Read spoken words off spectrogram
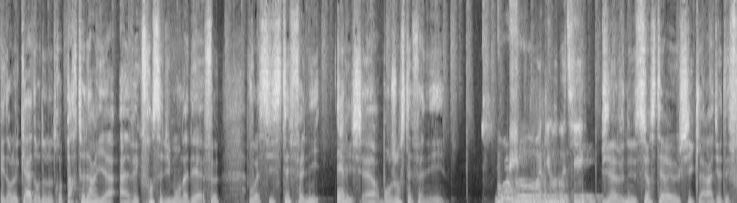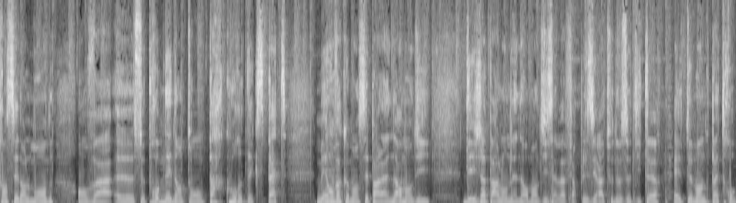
Et dans le cadre de notre partenariat avec Français du Monde ADFE, voici Stéphanie Ericher. Bonjour Stéphanie. Bonjour Diego Gauthier. Bienvenue sur Stéréo Chic, la radio des Français dans le monde. On va euh, se promener dans ton parcours d'expat, mais on va commencer par la Normandie. Déjà parlons de la Normandie, ça va faire plaisir à tous nos auditeurs. Elle te manque pas trop?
